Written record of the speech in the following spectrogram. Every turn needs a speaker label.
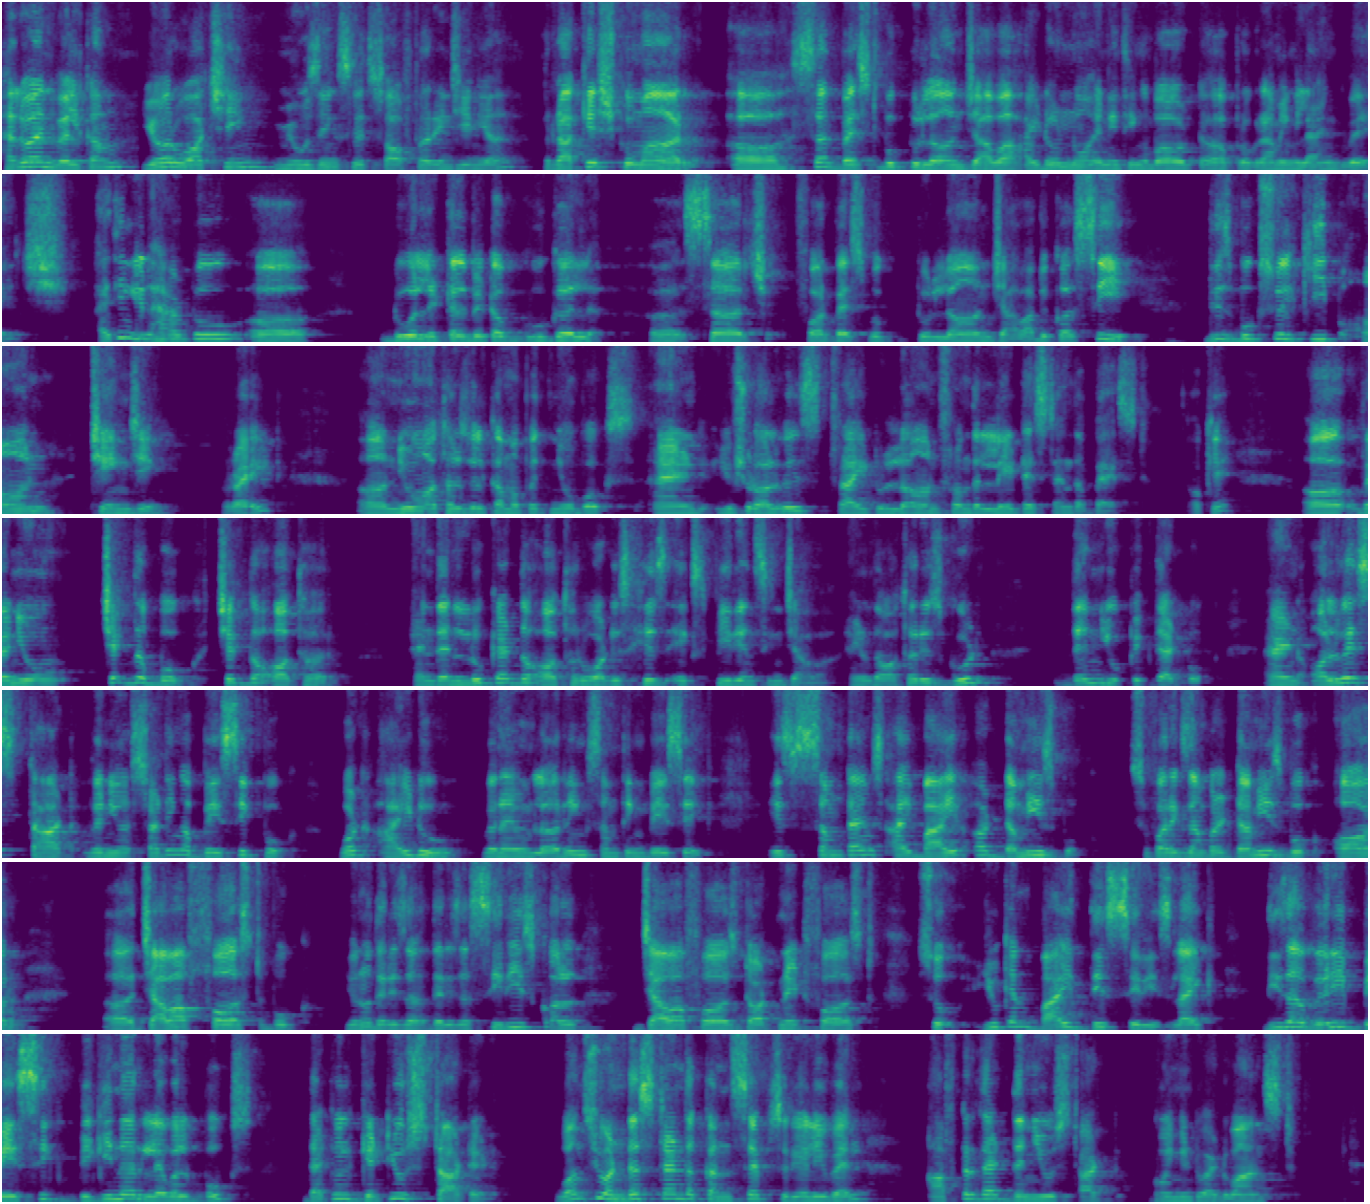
Speaker 1: Hello and welcome. You're watching Musings with Software Engineer. Rakesh Kumar, uh, sir, best book to learn Java. I don't know anything about uh, programming language. I think you'll have to uh, do a little bit of Google uh, search for best book to learn Java because see, these books will keep on changing, right? Uh, new authors will come up with new books, and you should always try to learn from the latest and the best. Okay uh, when you check the book, check the author, and then look at the author, what is his experience in Java. And if the author is good, then you pick that book. And always start when you are studying a basic book. What I do when I'm learning something basic is sometimes I buy a dummies book. So, for example, dummies book or uh, Java first book. You know, there is a there is a series called Java first, .NET first, so you can buy this series. Like these are very basic beginner level books that will get you started. Once you understand the concepts really well after that then you start going into advanced.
